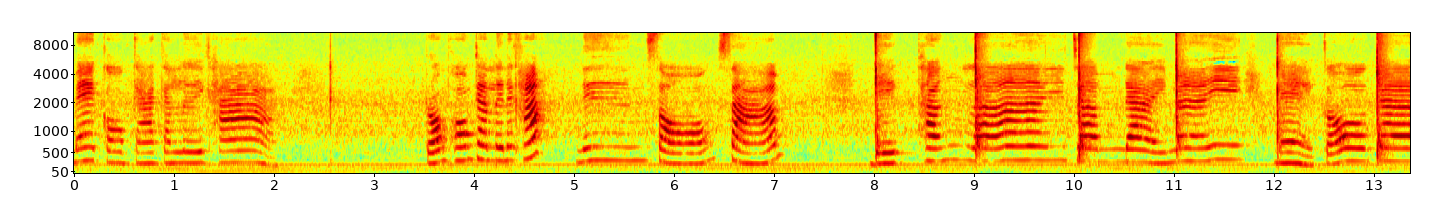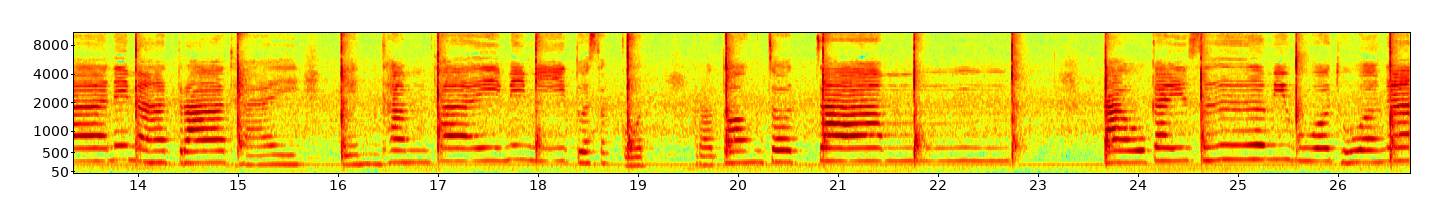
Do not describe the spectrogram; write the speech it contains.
แม่กอกากันเลยค่ะ ร้องพร้อมกันเลยนะคะหนึ่งสองสามเด็กทั้งหลายจำได้ไหม แม่กอกาในมาตราไทย เป็นคำไทยไม่มีตัวสะกด เราต้องจดจำ เต่าไก่เสือมีวัวถั่วงา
